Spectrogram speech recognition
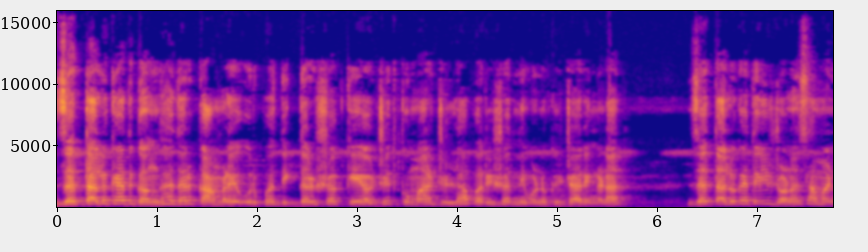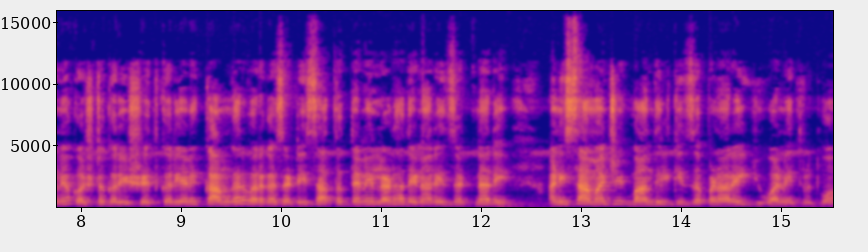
जत तालुक्यात गंगाधर कांबळे उर्फ दिग्दर्शक के. अजित कुमार जिल्हा परिषद निवडणुकीच्या रिंगणात. जत तालुक्यातील जनसामान्य कष्टकरी शेतकरी आणि कामगार वर्गासाठी सातत्याने लढा देणारे झटणारे आणि सामाजिक बांधिलकी जपणारे युवा नेतृत्व.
